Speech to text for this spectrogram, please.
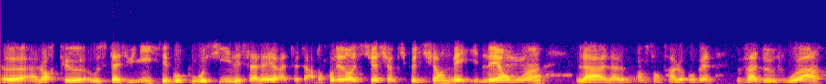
alors qu'aux États-Unis, c'est beaucoup aussi les salaires, etc. Donc on est dans une situation un petit peu différente, mais néanmoins, la, la Banque centrale européenne va devoir,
